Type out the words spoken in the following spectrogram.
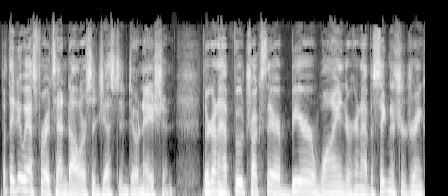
but they do ask for a $10 suggested donation. They're going to have food trucks there, beer, wine, they're going to have a signature drink,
